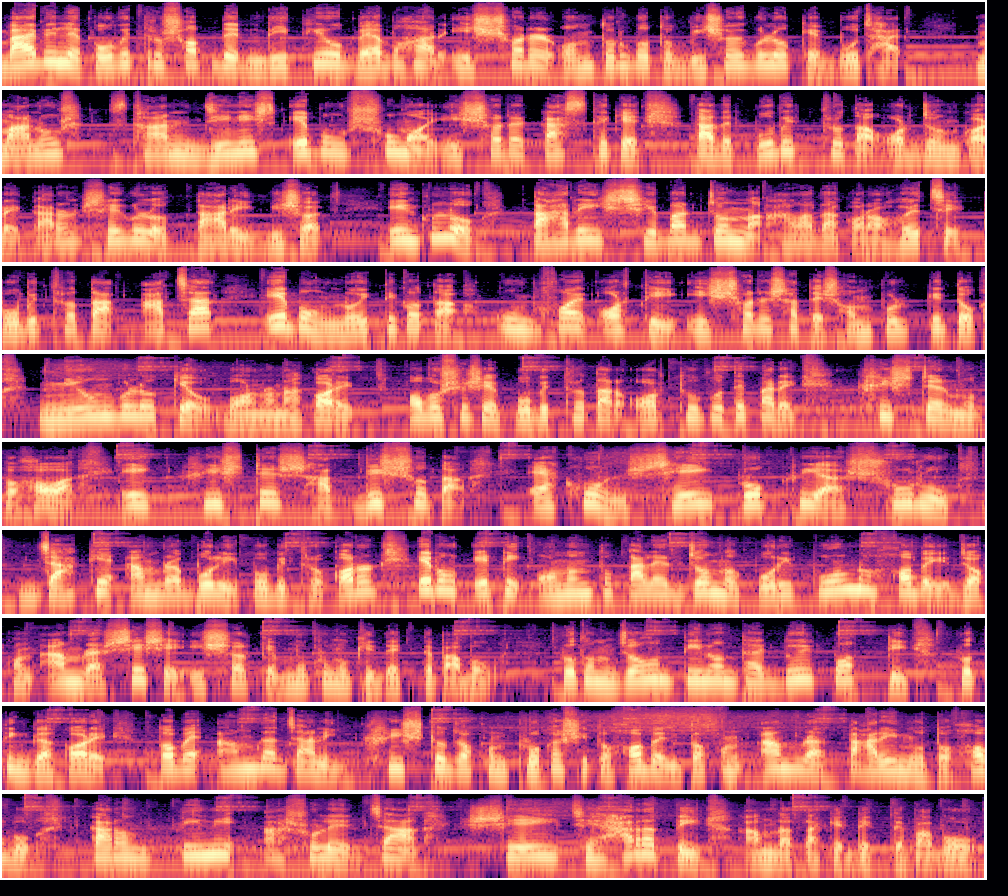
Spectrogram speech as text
বাইবেলে পবিত্র শব্দের দ্বিতীয় ব্যবহার ঈশ্বরের অন্তর্গত বিষয়গুলোকে বোঝায়। মানুষ, স্থান, জিনিস এবং সময় ঈশ্বরের কাছ থেকে তাদের পবিত্রতা অর্জন করে, কারণ সেগুলো তারই বিষয়। এগুলো তারই সেবার জন্য আলাদা করা হয়েছে। পবিত্রতা, আচার এবং নৈতিকতা উভয় অর্থেই ঈশ্বরের সাথে সম্পর্কিত নিয়মগুলোকেও বর্ণনা করে। অবশেষে পবিত্রতার অর্থ হতে পারে খ্রিস্টের মতো হওয়া। এই খ্রিস্টের সাদৃশ্যতা এখন সেই প্রক্রিয়া শুরু যাকে আমরা বলি পবিত্রকরণ এবং এটি অনন্তকালের জন্য পরিপূর্ণ হবে যখন আমরা শেষে ঈশ্বরকে মুখোমুখি দেখতে পাবো। প্রথম যখন তিন অধ্যায় দুই পদটি প্রতিজ্ঞা করে, তবে আমরা জানি খ্রিস্ট যখন প্রকাশিত হবেন, তখন আমরা তারই মতো হব, কারণ তিনি আসলে যা, সেই চেহারাতেই আমরা তাকে দেখতে পাবো।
